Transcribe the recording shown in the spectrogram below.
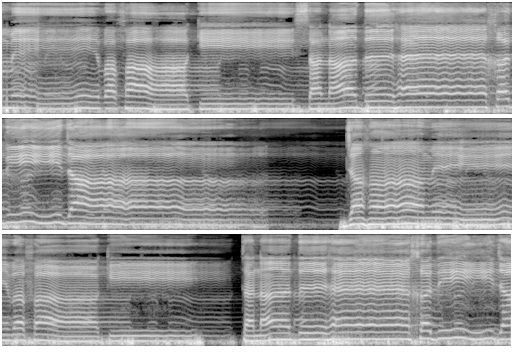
میں وفا کی سند ہے خدیجہ۔ جہاں میں وفا کی سند ہے خدیجہ۔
